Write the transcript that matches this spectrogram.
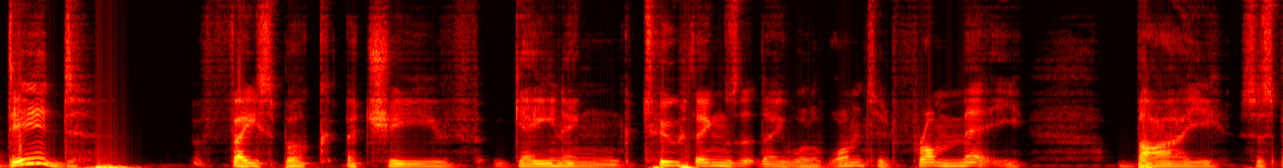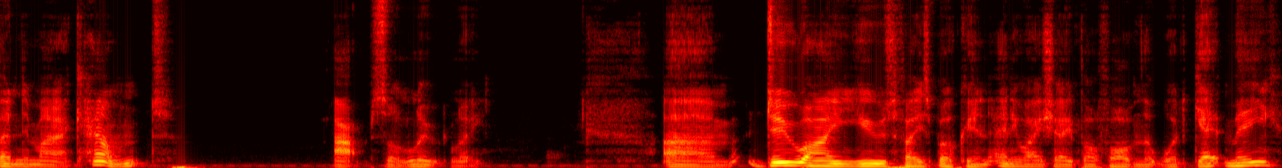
Did Facebook achieve gaining two things that they will have wanted from me by suspending my account? Absolutely. Um, do I use Facebook in any way, shape, or form that would get me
